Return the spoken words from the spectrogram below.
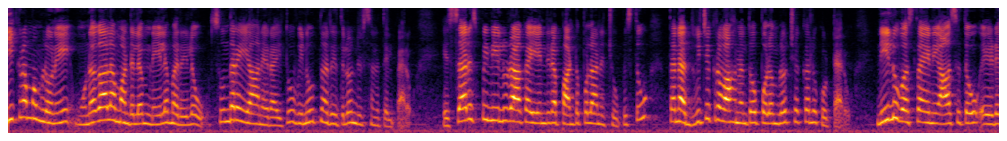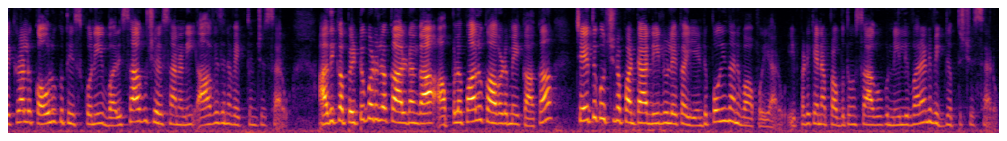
ఈ క్రమంలోనే మునగాల మండలం నేలమర్రిలో సుందరయ్య అనే రైతు వినూత్న రీతిలో నిరసన తెలిపారు. ఎస్ఆర్ఎస్పీ నీళ్ళు రాక ఎండిన పంట పొలాన్ని చూపిస్తూ తన ద్విచక్ర వాహనంతో పొలంలో చక్కర్లు కొట్టారు. నీళ్ళు వస్తాయని ఆశతో ఏడెకరాలు కౌలుకు తీసుకుని వరి సాగు చేశానని ఆవేదన వ్యక్తం చేశారు. అధిక పెట్టుబడుల కారణంగా అప్పులపాలు కావడమే కాక చేతికొచ్చిన పంట నీళ్ళు లేక ఎండిపోయిందని వాపోయారు. ఇప్పటికైనా ప్రభుత్వం సాగుకు నీళ్ళివ్వాలని విజ్ఞప్తి చేశారు.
